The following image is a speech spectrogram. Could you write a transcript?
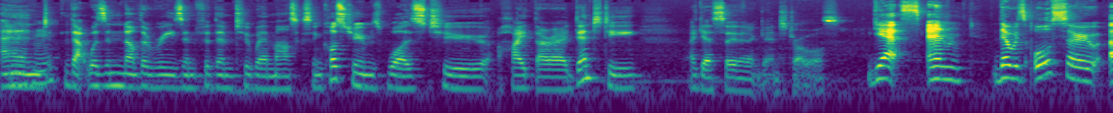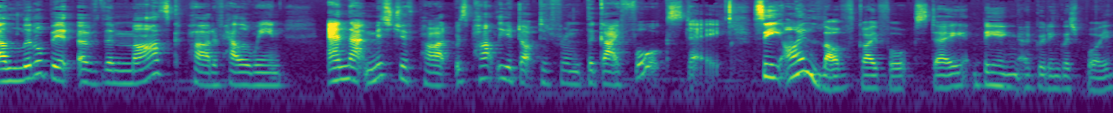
and that was another reason for them to wear masks and costumes was to hide their identity, I guess, so they don't get into troubles. Yes, and there was also a little bit of the mask part of Halloween, and that mischief part was partly adopted from the Guy Fawkes Day. See, I love Guy Fawkes Day, being a good English boy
